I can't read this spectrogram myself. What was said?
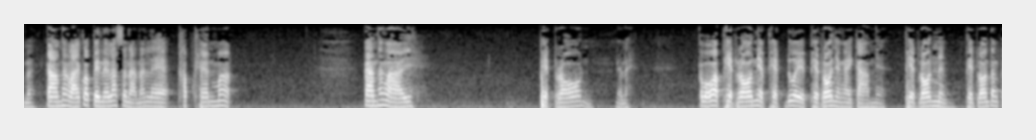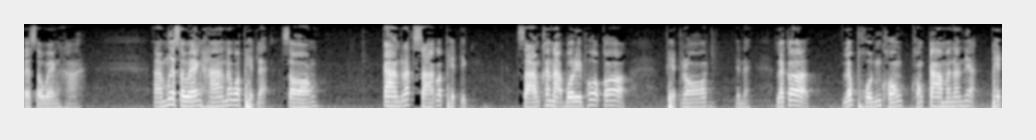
นะกามทั้งหลายก็เป็นในลักษณะนั้นแหละคับแค้นมาก การทั้งหลายเผ็ดร้อนเนี่ยนะเขาบอกว่าเผ็ดร้อนเนี่ยเผ็ดด้วยเผ็ดร้อนยังไงกามเนี่ยเผ็ดร้อนหนึ่งเผ็ดร้อนตั้งแต่สแสวงหาเมื่อสแสวงหานับว่าเผ็ดแล้วสองการรักษาก็เผ็ดอีกสามขณะบริโภคก็ เผ็ดร้อนเนี่ยนะแล้วก็แล้วผลของของกามนั้นเนี่ยเผ็ด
